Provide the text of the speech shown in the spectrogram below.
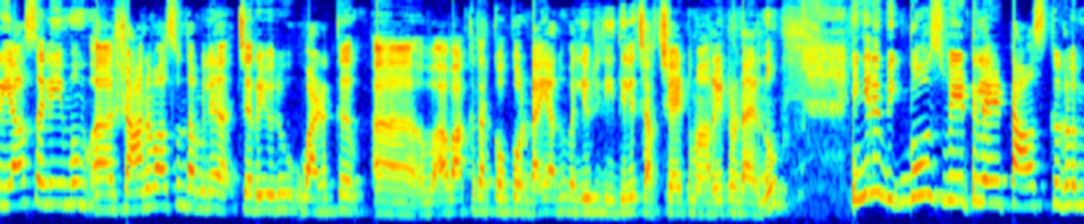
റിയാസ് സലീമും ഷാനവാസും തമ്മിൽ ചെറിയൊരു വഴക്ക് വാക്ക് തർക്കമൊക്കെ ഉണ്ടായി. അതും വലിയൊരു രീതിയിൽ ചർച്ചയായിട്ട് മാറിയിട്ടുണ്ടായിരുന്നു. ഇങ്ങനെ ബിഗ് ബോസ് വീട്ടിലെ ടാസ്കുകളും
